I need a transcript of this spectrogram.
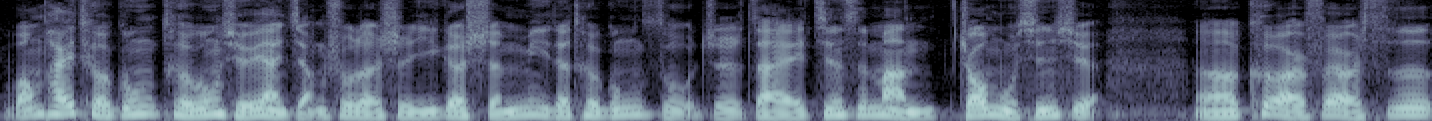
王牌特工特工学院讲述了是一个神秘的特工组织在金斯曼招募新血。呃，科尔菲尔斯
